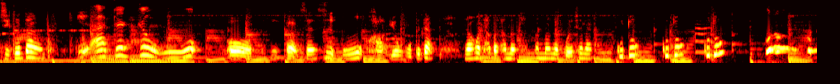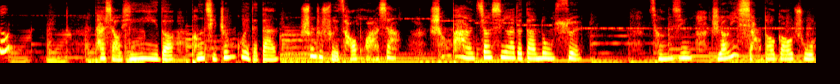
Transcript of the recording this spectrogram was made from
几个蛋。一二三四五，哦，一二三四五，好，有五个蛋。然后他把它们慢慢的滚下来，咕咚咕咚咕咚咕咚咕咚。他小心翼翼地捧起珍贵的蛋，顺着水槽滑下，生怕将心爱的蛋弄碎。曾经，只要一想到高处，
